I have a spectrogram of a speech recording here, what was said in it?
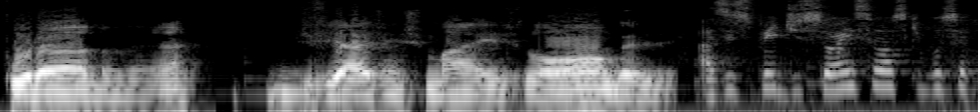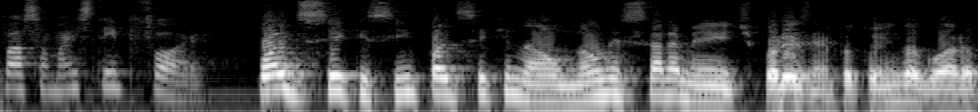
por ano, né? De viagens mais longas. As expedições são as que você passa mais tempo fora? Pode ser que sim, pode ser que não, não necessariamente. Por exemplo, eu estou indo agora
